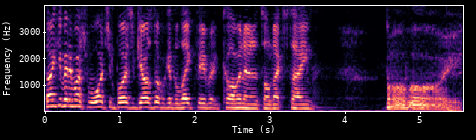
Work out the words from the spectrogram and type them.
Thank you very much for watching, boys and girls. Don't forget to like, favourite, and comment, and until next time. Bye bye.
